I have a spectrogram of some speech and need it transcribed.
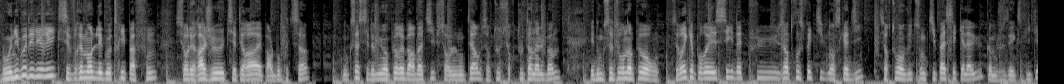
Bon, au niveau des lyriques, c'est vraiment de l'ego trip à fond, sur les rageux, etc. Elle parle beaucoup de ça. Donc ça c'est devenu un peu rébarbatif sur le long terme, surtout sur tout un album. Et donc ça tourne un peu en rond. C'est vrai qu'elle pourrait essayer d'être plus introspective dans ce qu'elle dit, surtout en vue de son petit passé qu'elle a eu, comme je vous ai expliqué.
